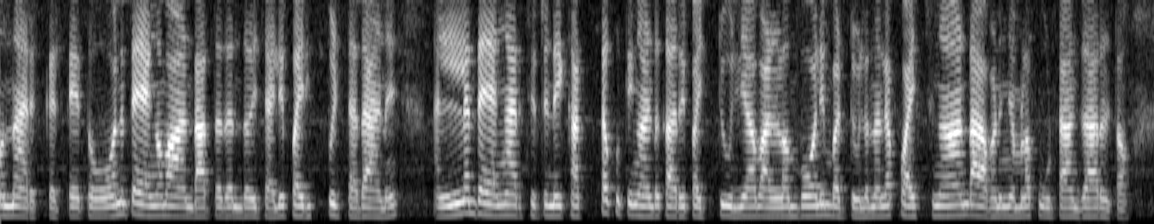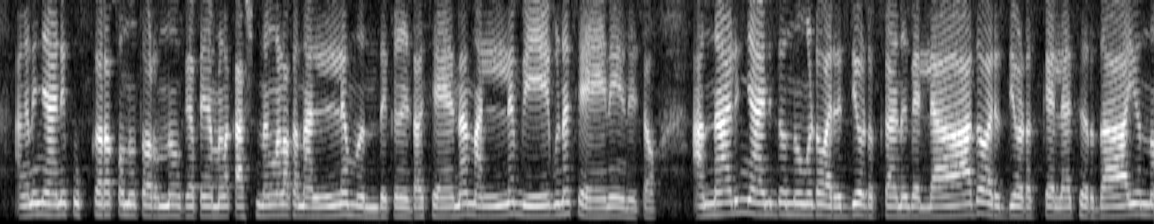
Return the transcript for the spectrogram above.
ഒന്ന് അരക്കട്ടെ. തോന തേങ്ങ വേണ്ടാത്തത് എന്താ വെച്ചാൽ പരിപ്പിട്ടതാണ്. നല്ല തേങ്ങ അരച്ചിട്ടുണ്ടെങ്കിൽ കട്ട കുത്തിങ്ങാണ്ട് കറി പറ്റൂല വെള്ളം പോലെയും പറ്റൂല നല്ല കുഴച്ചുങ്ങാണ്ടാവണം നമ്മളെ കൂട്ടാഞ്ചാറ് കേട്ടോ അങ്ങനെ ഞാൻ കുക്കറൊക്കെ ഒന്ന് തുറന്നു നോക്കിയപ്പോൾ നമ്മളെ കഷ്ണങ്ങളൊക്കെ നല്ല വെന്തിക്കണം കേട്ടോ ചേന നല്ല വേവണ ചേനയാണ് കേട്ടോ എന്നാലും ഞാനിതൊന്നും ഇങ്ങോട്ട് ഒരതി ഉടക്കാണ് വല്ലാതെ ഒരതി ഉടക്കല്ല ചെറുതായി ഒന്ന്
